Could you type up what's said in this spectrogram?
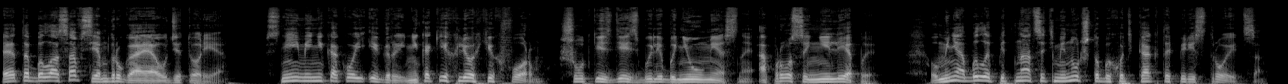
Это была совсем другая аудитория. С ними никакой игры, никаких легких форм. Шутки здесь были бы неуместны, опросы нелепы, у меня было 15 минут, чтобы хоть как-то перестроиться.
